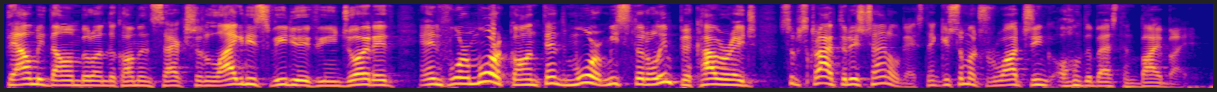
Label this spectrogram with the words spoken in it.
Tell me down below in the comment section, like this video if you enjoyed it, and for more content, more Mr. Olympia coverage, subscribe to this channel guys. Thank you so much for watching, all the best and bye bye.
